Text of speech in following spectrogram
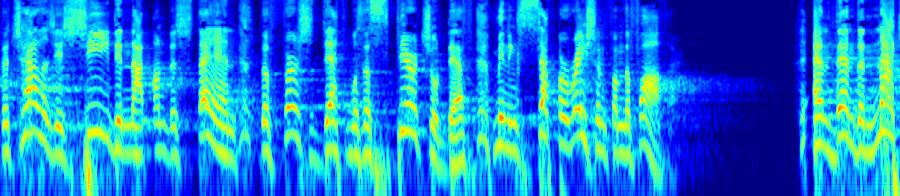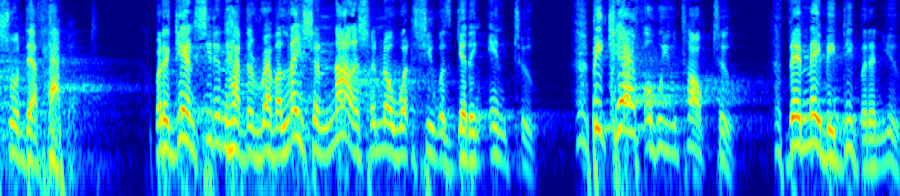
The challenge is she did not understand the first death was a spiritual death, meaning separation from the Father. And then the natural death happened. But again, she didn't have the revelation knowledge to know what she was getting into. Be careful who you talk to. They may be deeper than you.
